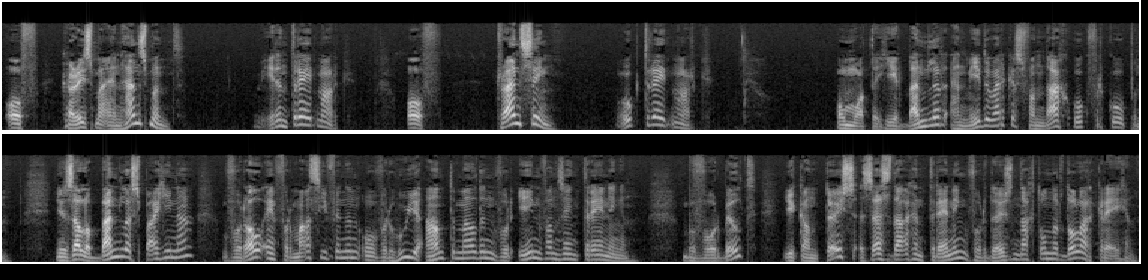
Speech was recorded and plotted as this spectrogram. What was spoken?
Of Charisma Enhancement, weer een trademark. Of Trancing, ook trademark. Om wat de heer Bendler en medewerkers vandaag ook verkopen. Je zal op Bendlers pagina vooral informatie vinden over hoe je aan te melden voor een van zijn trainingen. Bijvoorbeeld, je kan thuis zes dagen training voor 1800 dollar krijgen.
